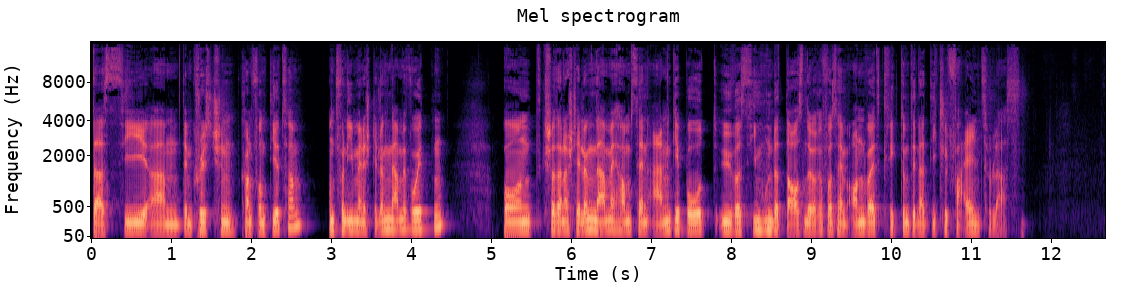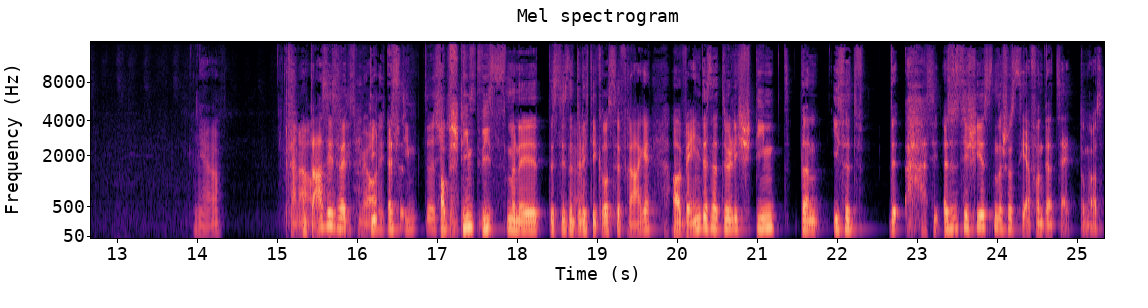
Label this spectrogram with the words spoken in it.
dass sie ähm, dem Christian konfrontiert haben und von ihm eine Stellungnahme wollten. Und statt einer Stellungnahme haben sie ein Angebot über 700.000 Euro von seinem Anwalt gekriegt, um den Artikel fallen zu lassen. Ja. Keine und das ist halt, die, es, stimmt das, ob es stimmt, wissen wir nicht, das ist natürlich ja. die große Frage. Aber wenn das natürlich stimmt, dann ist halt also sie schießen da schon sehr von der Zeitung aus.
